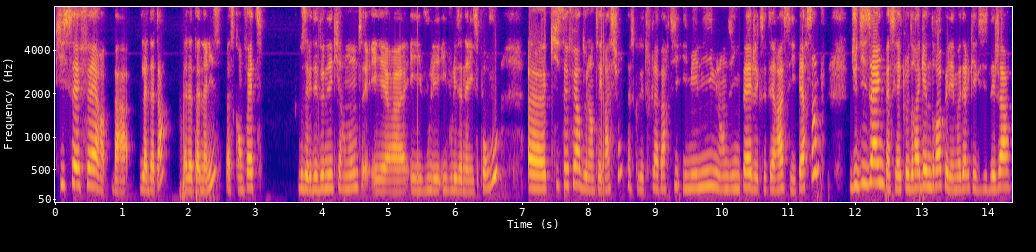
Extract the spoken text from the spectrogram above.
qui sait faire bah, la data, la data analyse, parce qu'en fait, vous avez des données qui remontent et, euh, et il, vous les, il vous les analyse pour vous, euh, qui sait faire de l'intégration, parce que toute la partie emailing, landing page, etc., c'est hyper simple, du design, parce qu'avec le drag and drop et les modèles qui existent déjà,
